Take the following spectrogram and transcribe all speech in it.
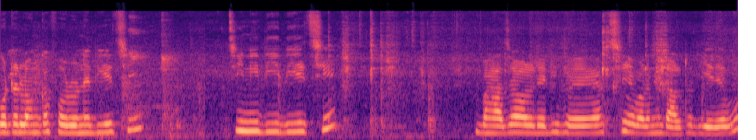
গোটা লঙ্কা ফোড়নে দিয়েছি। চিনি দিয়ে দিয়েছি। ভাজা অলরেডি হয়ে গেছে। এবার আমি ডালটা দিয়ে দেবো।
